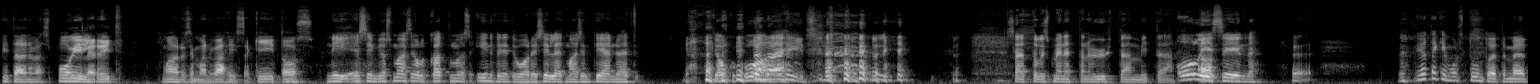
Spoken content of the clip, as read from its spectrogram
pitää nämä spoilerit mahdollisimman vähissä. Kiitos. Niin, esim. jos mä olisin ollut katsomassa Infinity Waria silleen, että mä olisin tiennyt, että joku kuolee. no niin. Sä et olisi menettänyt yhtään mitään. Olisin. Jotenkin musta tuntuu, että me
